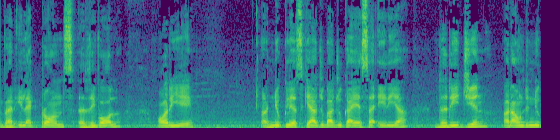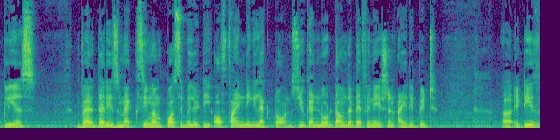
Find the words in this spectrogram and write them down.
where electrons revolve और ये न्यूक्लियस के आजू बाजू का ऐसा area the region around nucleus where there is maximum possibility of finding electrons you can note down the definition I repeat it is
